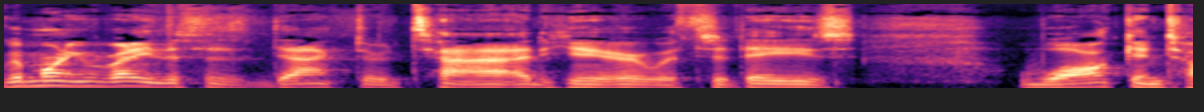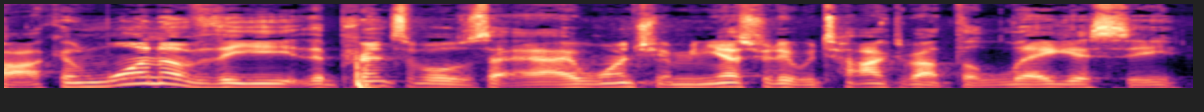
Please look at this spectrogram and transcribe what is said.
Good morning, everybody. This is Dr. Todd here with today's walk and talk. And one of the, the principles I want you, I mean, yesterday we talked about the legacy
